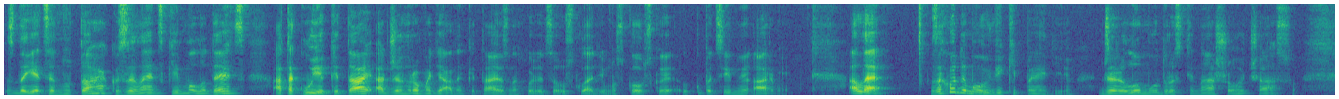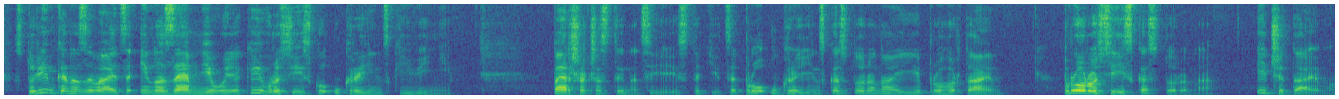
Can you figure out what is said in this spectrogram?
здається, ну так, Зеленський молодець, атакує Китай, адже громадяни Китаю знаходяться у складі Московської окупаційної армії. Але заходимо в Вікіпедію, джерело мудрості нашого часу. Сторінка називається Іноземні вояки в російсько-українській війні. Перша частина цієї статті це проукраїнська сторона, її прогортаємо. Проросійська сторона. І читаємо.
